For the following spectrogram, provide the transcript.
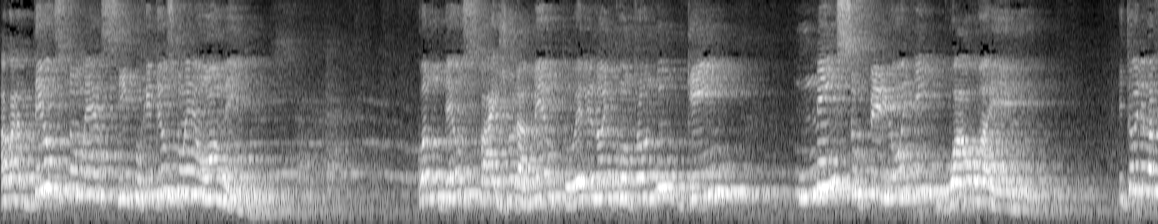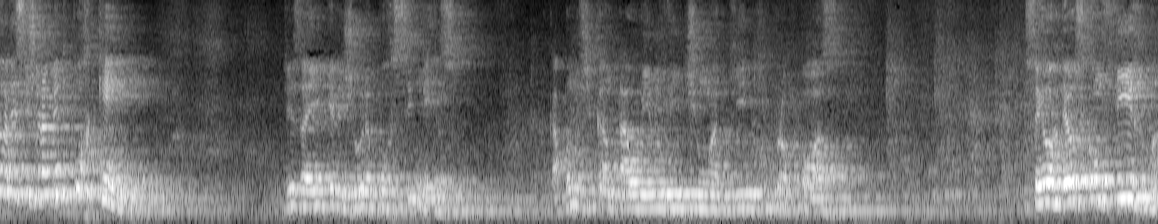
Agora, Deus não é assim, porque Deus não é homem. Quando Deus faz juramento, ele não encontrou ninguém nem superior nem igual a ele. Então ele vai fazer esse juramento por quem? Diz aí que ele jura por si mesmo. Acabamos de cantar o hino 21 aqui de propósito. O Senhor Deus confirma,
